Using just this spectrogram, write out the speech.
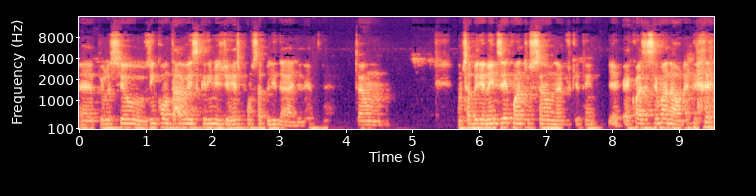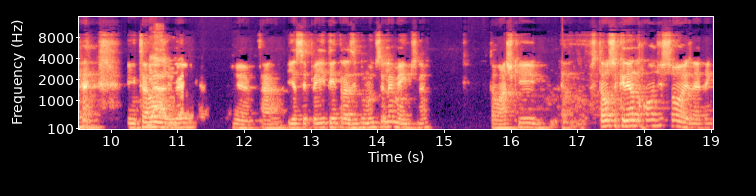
é, pelos seus incontáveis crimes de responsabilidade, né. Então, não saberia nem dizer quantos são, né, porque tem, é, é quase semanal, né. então, né, é, a, e a CPI tem trazido muitos elementos, né. Então, acho que estão se criando condições, né? Tem,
